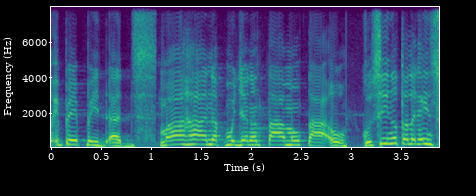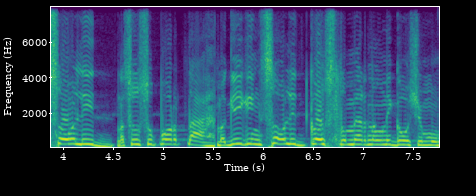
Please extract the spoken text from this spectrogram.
yung i-paid ads. Mahanap mo dyan ng tamang tao. Kung sino talaga yung solid, nasusuporta, magiging solid customer ng negosyo mo.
